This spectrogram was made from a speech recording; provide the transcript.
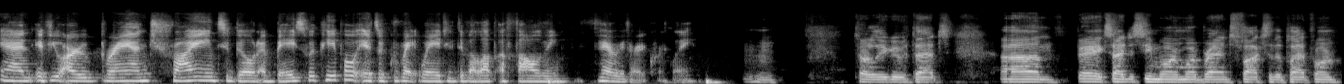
And if you are a brand trying to build a base with people, it's a great way to develop a following very, very quickly. Mm-hmm. Totally agree with that. Um, very excited to see more and more brands flock to the platform.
